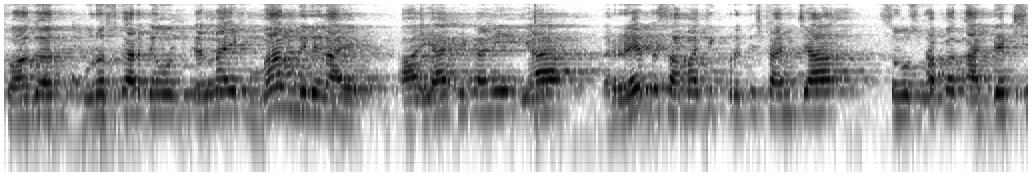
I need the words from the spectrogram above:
स्वागत पुरस्कार देऊन त्यांना एक मान दिलेला आहे. या ठिकाणी या रेत सामाजिक प्रतिष्ठानच्या संस्थापक अध्यक्ष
